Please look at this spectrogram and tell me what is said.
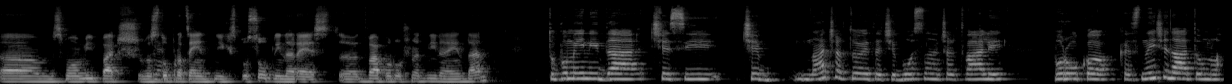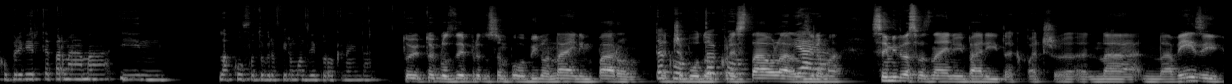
um, smo mi pač v Ja. 100% sposobni narediti uh, dva poročna dni na en dan. To pomeni, da če si, če načrtujete, če boste načrtovali poroko, kasnejši datum, lahko preverite pri nama in lahko fotografiramo dve poroke na en dan. To je, to je bilo zdaj predvsem povabilo najnim parom, da Tako, če bodo tako. predstavljali, Ja, ja. Oziroma se mi dva sva z najnimi pari tako pač eh, na, na vezi.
